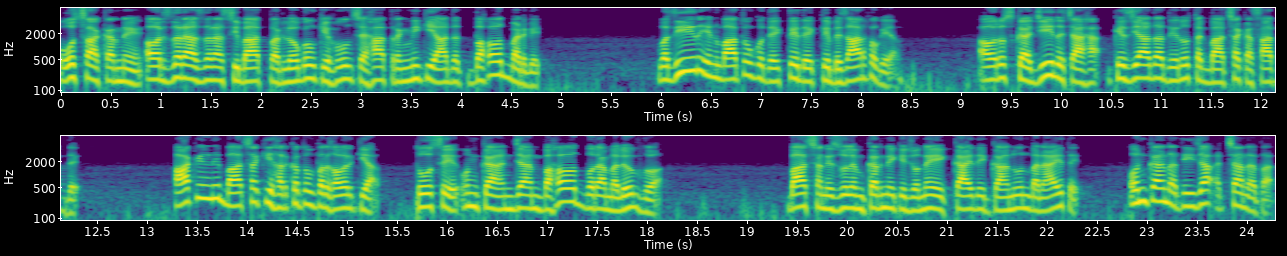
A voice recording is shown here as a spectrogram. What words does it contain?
गुस्सा करने और ज़रा ज़रा सी बात पर लोगों के खून से हाथ रंगने की आदत बहुत बढ़ गई। वज़ीर इन बातों को देखते देखते बेजार हो गया और उसका जी ने चाहा कि ज़्यादा दिनों तक बादशाह का साथ दे। आकिल ने बादशाह की हरकतों पर गौर किया तो उसे उनका अंजाम बहुत बुरा मालूम हुआ। बादशाह ने जुल्म करने के जो नए कायदे कानून बनाए थे, उनका नतीजा अच्छा न था।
